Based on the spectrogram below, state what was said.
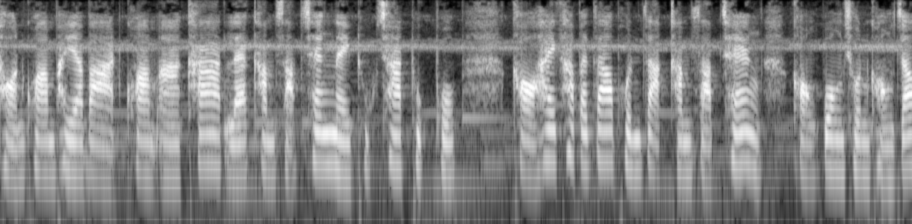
ถอนความพยาบาท ความอาฆาต และคำสาปแช่งในทุกชาติทุกภพขอให้ข้าพเจ้าพ้นจากคำสาปแช่งของปวงชนของเจ้า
